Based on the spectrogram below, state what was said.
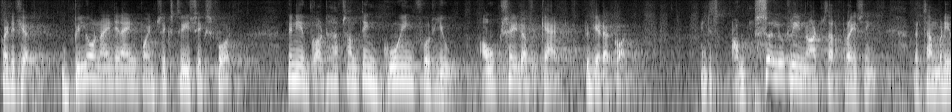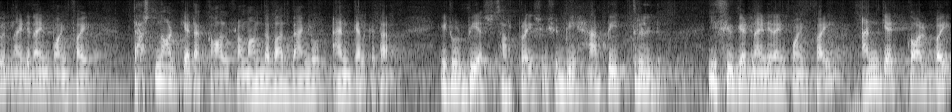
but if you're below 99.6364, then you've got to have something going for you outside of CAT to get a call. It is absolutely not surprising that somebody with 99.5 does not get a call from Ahmedabad, Bangalore, and Calcutta. It would be a surprise. You should be happy, thrilled if you get 99.5 and get called by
